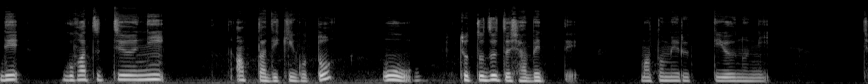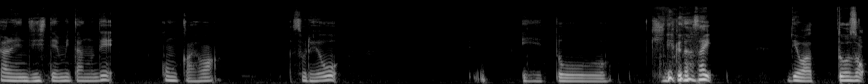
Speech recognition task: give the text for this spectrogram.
で、5月中にあった出来事をちょっとずつ喋ってまとめるっていうのにチャレンジしてみたので、今回はそれを、えっ、ー、と、聞いてください。では、どうぞ。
